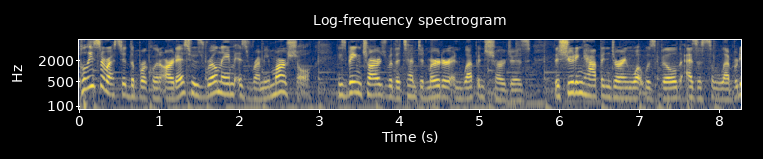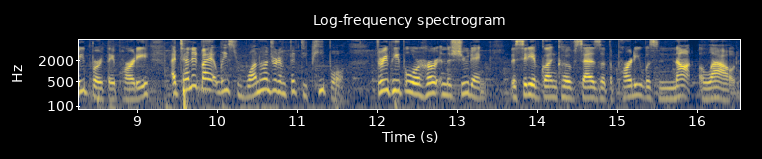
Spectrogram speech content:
Police arrested the Brooklyn artist, whose real name is Remy Marshall. He's being charged with attempted murder and weapons charges. The shooting happened during what was billed as a celebrity birthday party, attended by at least 150 people. Three people were hurt in the shooting. The city of Glen Cove says that the party was not allowed,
